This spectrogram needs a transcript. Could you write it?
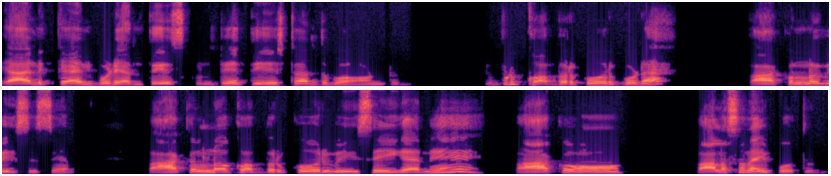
యాలక్కాయల పొడి ఎంత వేసుకుంటే టేస్ట్ అంత బాగుంటుంది. ఇప్పుడు కొబ్బరి కూర కూడా పాకంలో వేసేసాను. పాకంలో కొబ్బరికూరి వేసేయగానే పాకం పలసన అయిపోతుంది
